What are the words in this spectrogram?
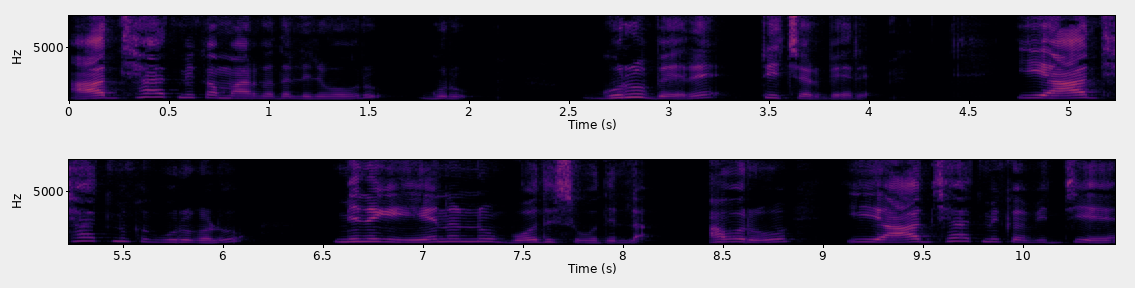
ಆಧ್ಯಾತ್ಮಿಕ ಮಾರ್ಗದಲ್ಲಿರುವವರು ಗುರು. ಗುರು ಬೇರೆ, ಟೀಚರ್ ಬೇರೆ. ಈ ಆಧ್ಯಾತ್ಮಿಕ ಗುರುಗಳು ನಿನಗೆ ಏನನ್ನೂ ಬೋಧಿಸುವುದಿಲ್ಲ. ಅವರು ಈ ಆಧ್ಯಾತ್ಮಿಕ ವಿದ್ಯೆ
